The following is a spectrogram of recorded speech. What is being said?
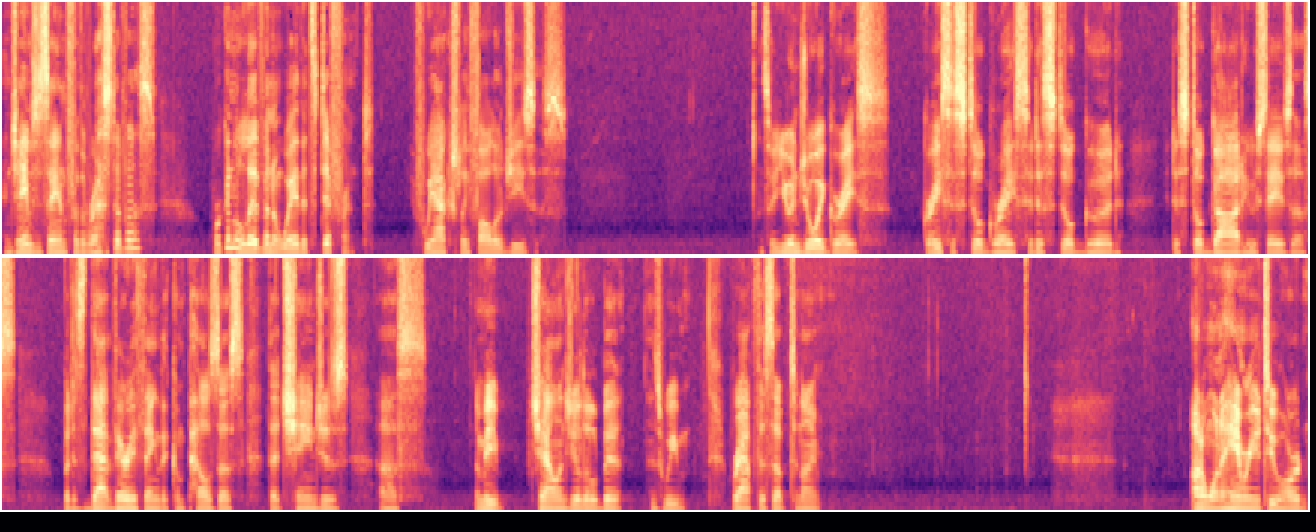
And James is saying, for the rest of us, we're going to live in a way that's different if we actually follow Jesus. And so you enjoy grace. Grace is still grace, it is still good, it is still God who saves us. But it's that very thing that compels us, that changes us. Let me challenge you a little bit as we wrap this up tonight. I don't want to hammer you too hard.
